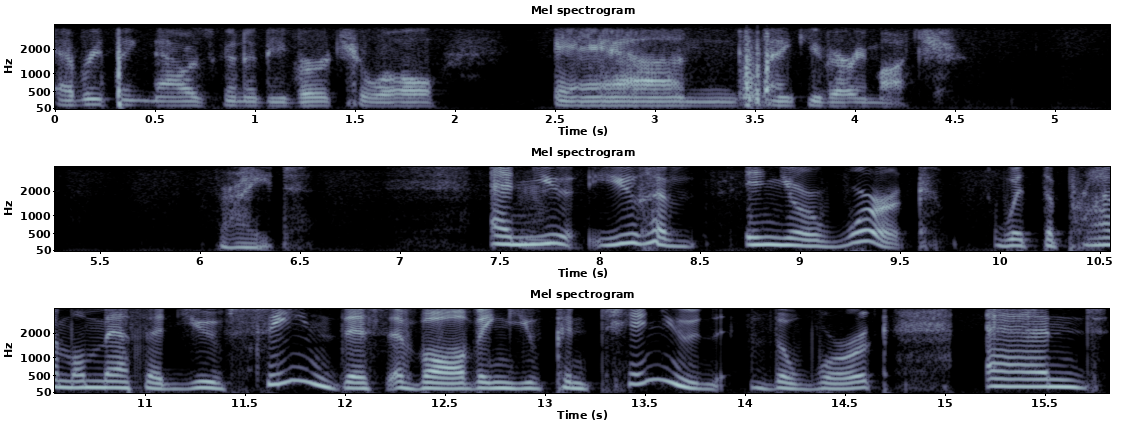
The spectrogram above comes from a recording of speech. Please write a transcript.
Everything now is going to be virtual, and thank you very much. Right, and you you have in your work with the primal method, you've seen this evolving, you've continued the work, and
